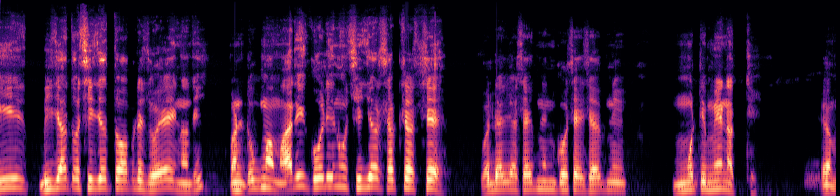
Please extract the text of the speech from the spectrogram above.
એ બીજા તો સીઝર તો આપણે જોયા નથી પણ ટૂંકમાં મારી ઘોડીનું સીઝર સક્સેસ છે. વડાલિયા સાહેબની ગોસાઈ સાહેબની મોટી મહેનતથી એમ.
